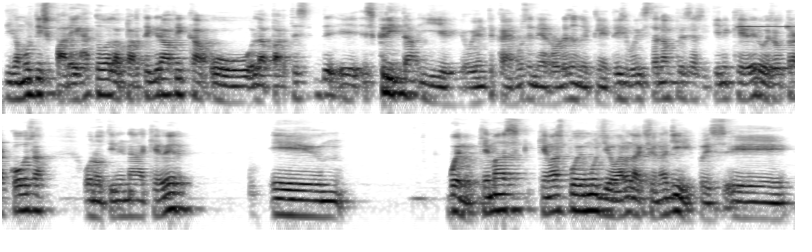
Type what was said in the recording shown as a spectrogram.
digamos, dispareja toda la parte gráfica o la parte eh, escrita y eh, obviamente caemos en errores donde el cliente dice, oye, esta es la empresa, si tiene que ver o es otra cosa o no tiene nada que ver. Em, bueno, ¿qué más, ¿qué más podemos llevar a la acción allí? Pues, eh,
